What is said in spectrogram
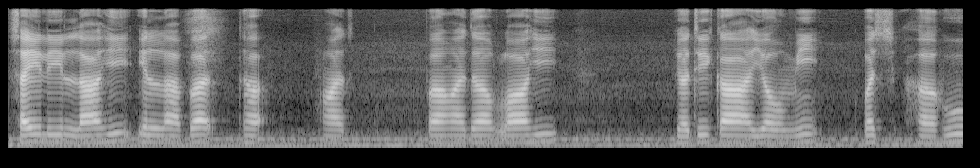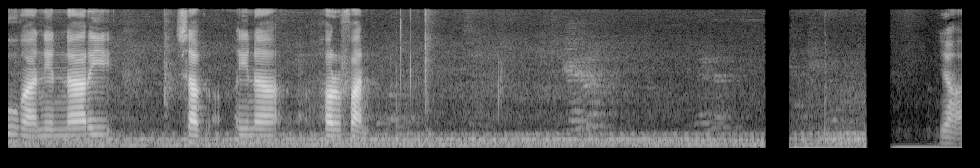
sailillahi illa ba'da ba'dallahi yadika yaumi wajhahu nganin nari sab'ina horfan yang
